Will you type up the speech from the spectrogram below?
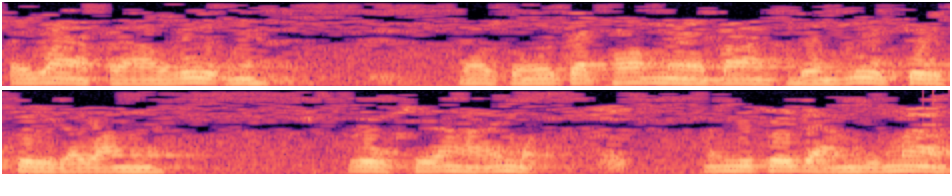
ไปว่ากล่าวลูกนะเราสมมติจะพ่อแม่บ้านบ่นลูกจู้จี้ระวังนะ ลูกเสียหายหมด มันมีตัวอย่างอยู่มาก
